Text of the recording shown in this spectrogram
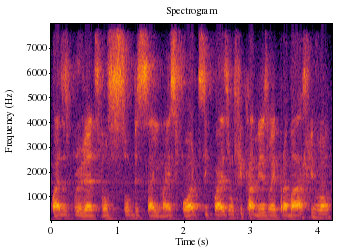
quais os projetos vão sobressair mais fortes e quais vão ficar mesmo aí para baixo e vão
